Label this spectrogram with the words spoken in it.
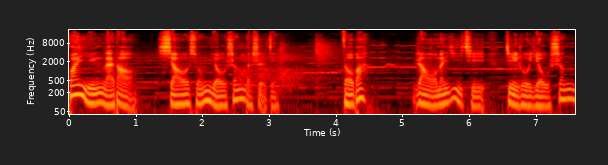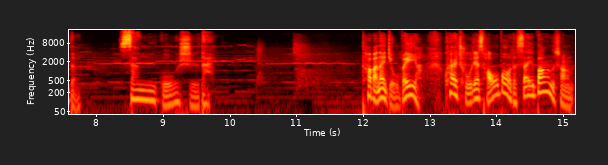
欢迎来到小熊有声的世界，走吧，让我们一起进入有声的三国时代。他把那酒杯呀，快杵在曹豹的腮帮子上了。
